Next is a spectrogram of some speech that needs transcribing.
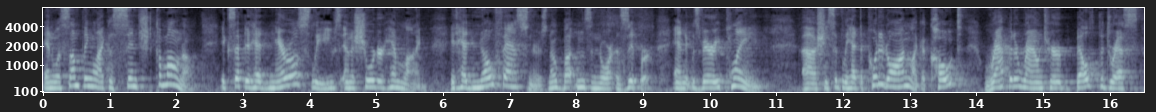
and was something like a cinched kimono, except it had narrow sleeves and a shorter hemline. It had no fasteners, no buttons, nor a zipper, and it was very plain. Uh, she simply had to put it on like a coat, wrap it around her, belt the dress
